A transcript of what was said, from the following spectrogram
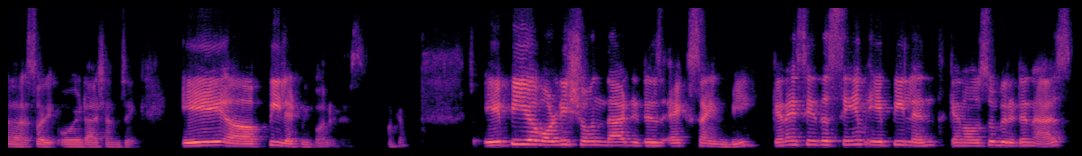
uh, sorry, OA dash, I'm saying. A uh, P, let me call it as. Okay. So AP, you have already shown that it is X sine B. Can I say the same AP length can also be written as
